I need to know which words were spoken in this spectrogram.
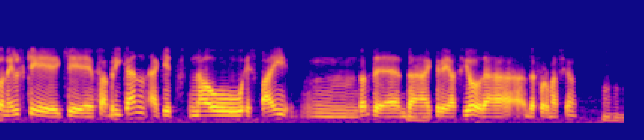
Són ells que, que fabriquen aquest nou espai, mm, saps, de, de creació, de, de formació. Uh -huh.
